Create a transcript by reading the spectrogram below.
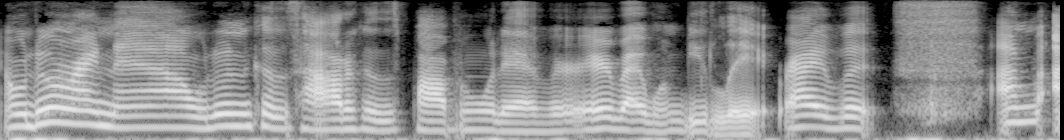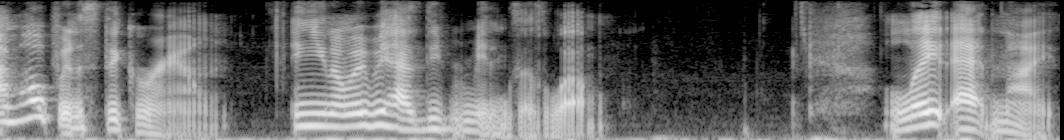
And we're doing right now. We're doing it because it's hot or because it's popping, whatever. Everybody to be lit, right? But I'm I'm hoping to stick around, and you know maybe it has deeper meanings as well. Late at night.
